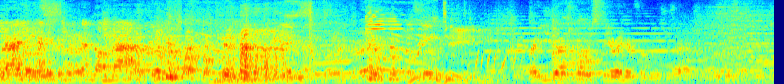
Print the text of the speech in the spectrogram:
magic can't depend on that. Green team. Right, you guys probably stay right here for losers, actually.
